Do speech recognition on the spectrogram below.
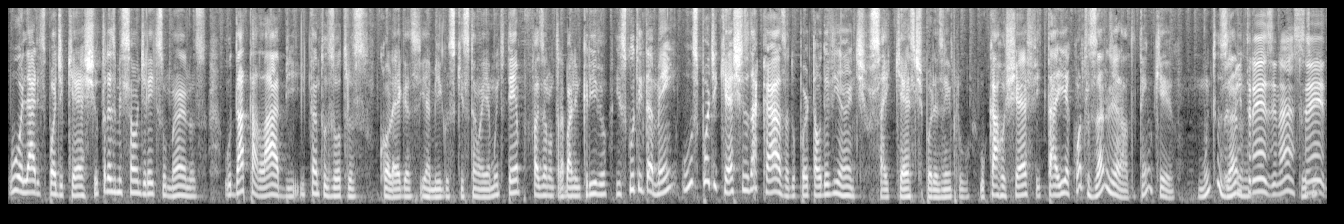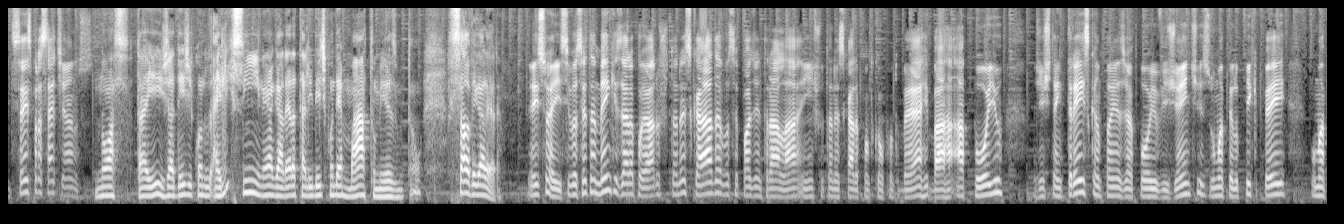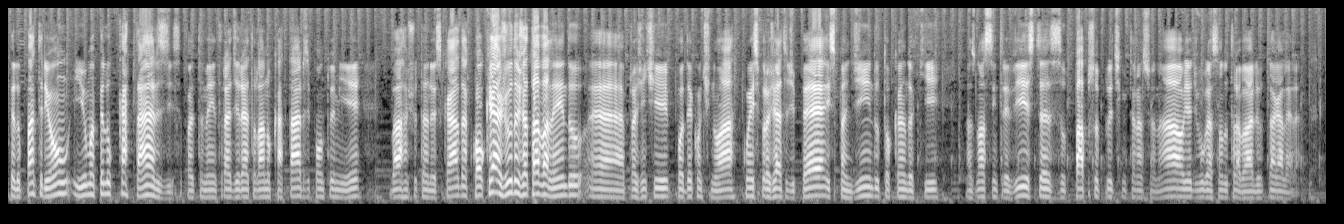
o Olhares Podcast, o Transmissão Direitos Humanos, o Datalab e tantos outros colegas e amigos que estão aí há muito tempo fazendo um trabalho incrível. escutem também os podcasts da casa, do Portal Deviante, o SciCast, por exemplo, o Carro-Chefe, tá aí há quantos anos, Geraldo? Tem o quê? Muitos 2013, anos. 2013, né? 6 para 7 anos. Nossa, tá aí já desde quando. Aí sim, né? A galera tá ali desde quando é mato mesmo. Então, salve, galera. É isso aí. Se você também quiser apoiar o Chutando a Escada, você pode entrar lá em chutandoescada.com.br barra apoio. A gente tem três campanhas de apoio vigentes, uma pelo PicPay, uma pelo Patreon e uma pelo Catarse. Você pode também entrar direto lá no catarse.me barra chutando a escada. Qualquer ajuda já está valendo é, para a gente poder continuar com esse projeto de pé, expandindo, tocando aqui as nossas entrevistas, o papo sobre política internacional e a divulgação do trabalho da galera.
